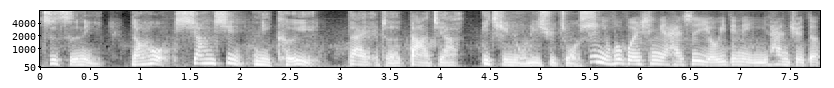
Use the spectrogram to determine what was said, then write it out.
支持你，然后相信你可以带着大家一起努力去做事。那你会不会心里还是有一点点遗憾，觉得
